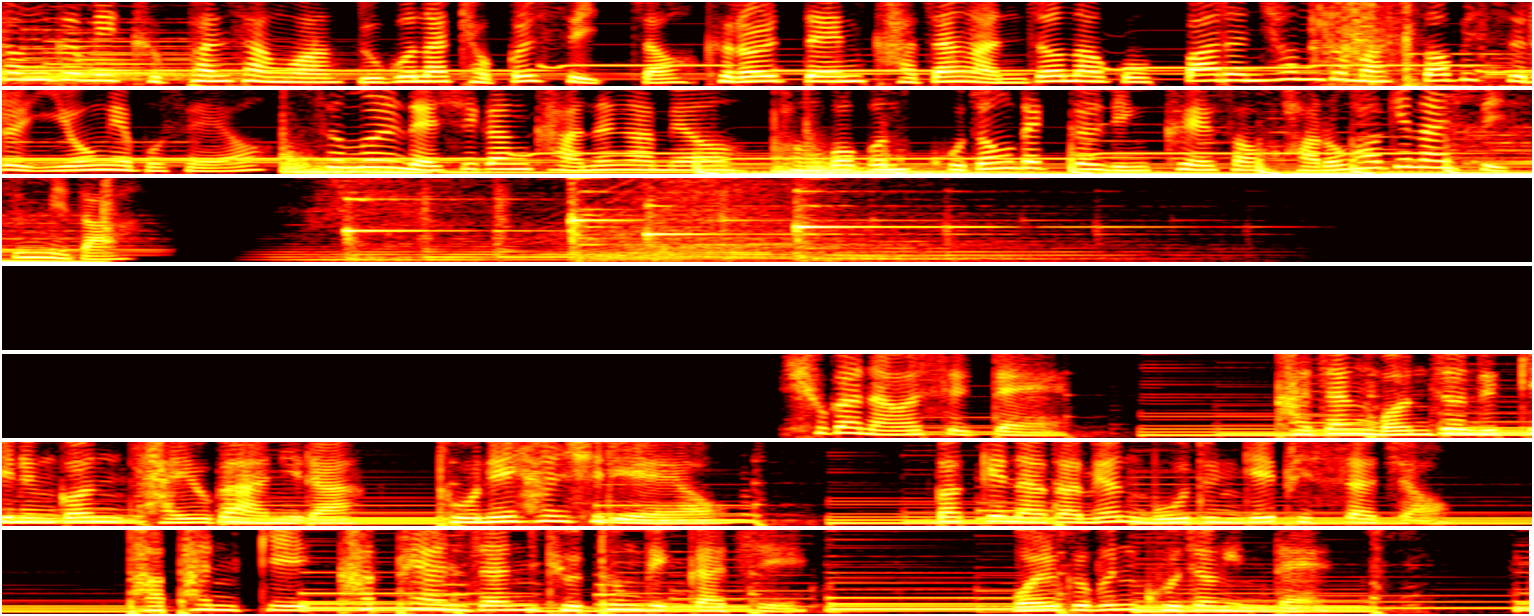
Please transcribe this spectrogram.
현금이 급한 상황 누구나 겪을 수 있죠. 그럴 땐 가장 안전하고 빠른 현금화 서비스를 이용해 보세요. 24시간 가능하며 방법은 고정 댓글 링크에서 바로 확인할 수 있습니다. 휴가 나왔을 때 가장 먼저 느끼는 건 자유가 아니라 돈의 현실이에요. 밖에 나가면 모든 게 비싸죠. 밥 한 끼, 카페 한 잔, 교통비까지. 월급은 고정인데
